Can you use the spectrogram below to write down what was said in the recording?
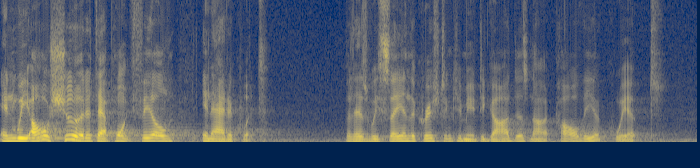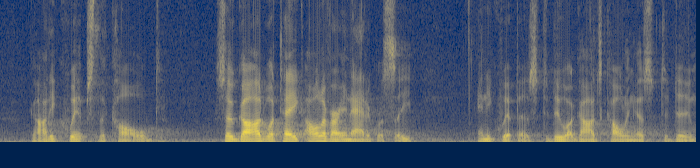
And we all should, at that point, feel inadequate. But as we say in the Christian community, God does not call the equipped, God equips the called. So God will take all of our inadequacy and equip us to do what God's calling us to do.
